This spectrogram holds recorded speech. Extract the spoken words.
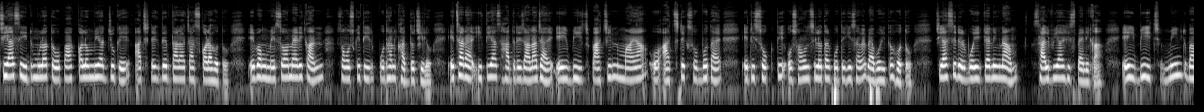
চিয়া সিড মূলত পাক কলম্বিয়ার যুগে আজটেকদের দ্বারা চাষ করা হতো এবং মেসোআমেরিকান সংস্কৃতির প্রধান খাদ্য ছিল। এছাড়া ইতিহাস হাতড়ে জানা যায়, এই বীজ প্রাচীন মায়া ও আজটেক সভ্যতায় এটি শক্তি ও সহনশীলতার প্রতীক হিসাবে ব্যবহৃত হতো। চিয়া সিডের বৈজ্ঞানিক নাম সালভিয়া হিসপ্যানিকা। এই বীজ মিন্ট বা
